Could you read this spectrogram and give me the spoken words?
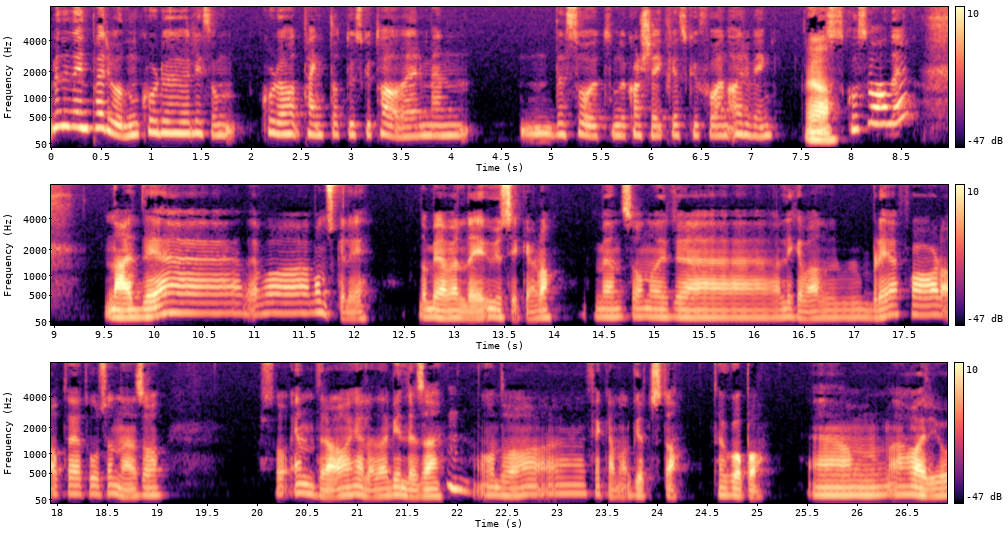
Men i den perioden hvor du liksom hvor du hadde tenkt at du skulle ta over, men det så ut som du kanskje ikke skulle få en arving, Ja. hvordan, hvordan var det? Nei, det, det var vanskelig. Da ble jeg veldig usikker, da. Men så når jeg likevel ble far da, til to sønner, så, så endra hele det bildet seg. Og da eh, fikk jeg noe guts da, til å gå på. Um, jeg har jo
